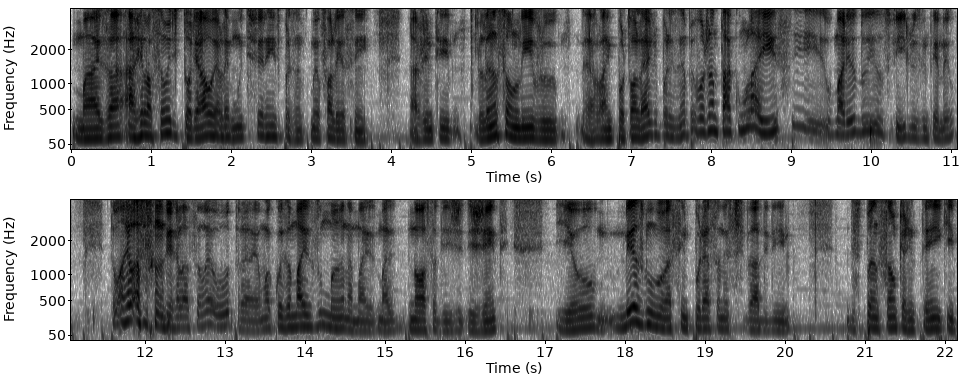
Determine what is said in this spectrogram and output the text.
Mas a, a, relação editorial ela é muito diferente, por exemplo, como eu falei assim, a gente lança um livro é, lá em Porto Alegre, por exemplo, eu vou jantar com Laís e o marido e os filhos, entendeu? Então a relação, a relação é outra, é uma coisa mais humana, mais, mais nossa de, de gente. E eu, mesmo assim, por essa necessidade de, de expansão que a gente tem, que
